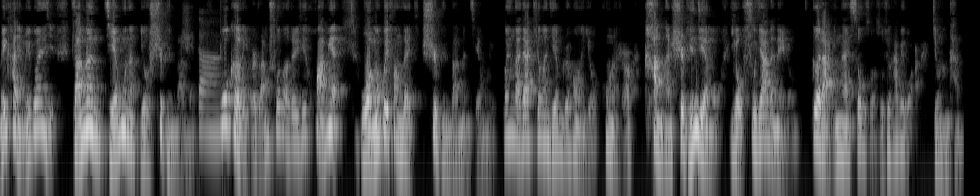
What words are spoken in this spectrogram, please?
没看也没关系，咱们节目呢有视频版本，播客里边咱们说到的这些画面，我们会放在视频版本节目里。欢迎大家听完节目之后呢，有空的时候看看视频节目，有附加的内容。各大平台搜索“足球咖啡馆”就能看到。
